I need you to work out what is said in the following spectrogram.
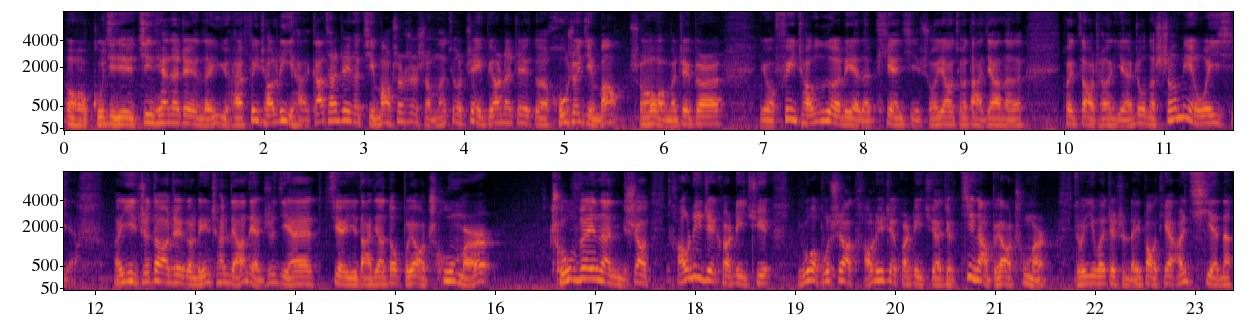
哦，估计今天的这个雷雨还非常厉害。刚才这个警报声是什么？就是这边的这个洪水警报，说我们这边有非常恶劣的天气，说要求大家呢会造成严重的生命危险啊！一直到这个凌晨两点之前，建议大家都不要出门，除非呢你是要逃离这块地区。如果不是要逃离这块地区啊，就尽量不要出门，就因为这是雷暴天，而且呢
